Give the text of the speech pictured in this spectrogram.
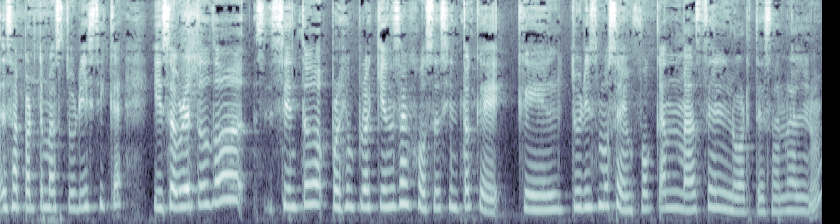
esa parte más turística y sobre todo siento, por ejemplo, aquí en San José siento que, que el turismo se enfocan más en lo artesanal, ¿no?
